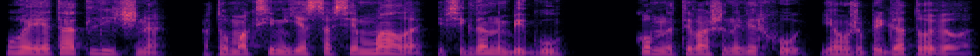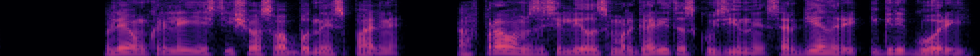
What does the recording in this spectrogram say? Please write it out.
Ой, это отлично, а то Максим ест совсем мало и всегда на бегу. Комнаты ваши наверху, я уже приготовила. В левом крыле есть еще свободные спальни, а в правом заселилась Маргарита с кузиной, сэр Генри и Григорий.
